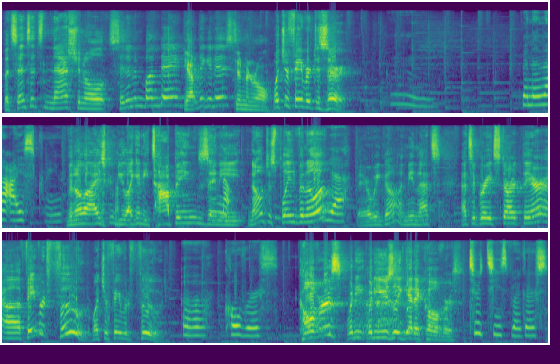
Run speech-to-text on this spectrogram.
But since it's National Cinnamon Bun Day, Yep. I think it is. Cinnamon roll. What's your favorite dessert? vanilla ice cream Vanilla ice cream. Do you like any toppings? Any? No. just plain vanilla. Yeah. There we go. I mean, that's that's a great start there. Uh, favorite food? What's your favorite food? uh Culver's Culver's. What do you What do you usually get at Culver's? two cheeseburgers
